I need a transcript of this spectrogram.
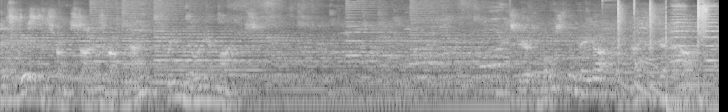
and its distance from the Sun is about 93 million miles. The atmosphere is mostly made up of nitrogen and oxygen.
